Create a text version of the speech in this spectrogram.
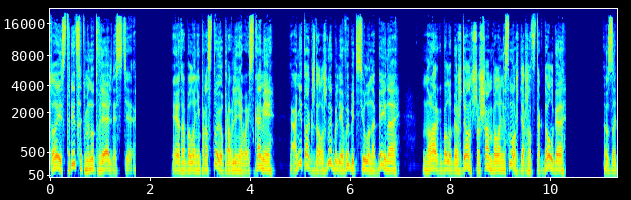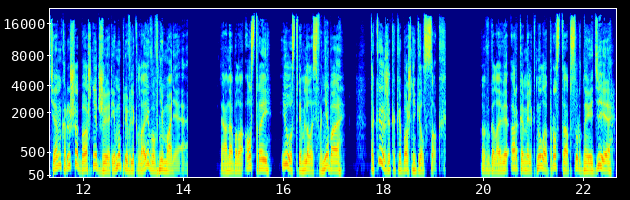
То есть 30 минут в реальности. Это было непростое управление войсками, они также должны были выбить силу Набейна, но Арк был убежден, что Шамбала не сможет держаться так долго. Затем крыша башни Джирима привлекла его внимание. Она была острой и устремлялась в небо, такая же, как и башня Гилсок. В голове Арка мелькнула просто абсурдная идея.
